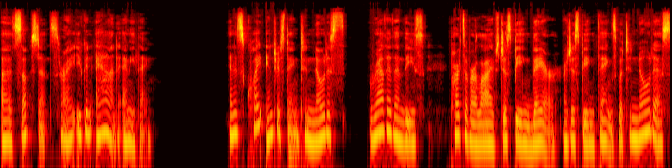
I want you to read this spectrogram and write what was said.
a substance, right? You can add anything. And it's quite interesting to notice rather than these parts of our lives just being there or just being things, but to notice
